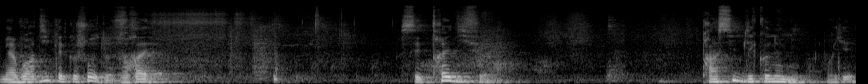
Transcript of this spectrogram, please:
mais avoir dit quelque chose de vrai. C'est très différent. Principe d'économie, voyez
